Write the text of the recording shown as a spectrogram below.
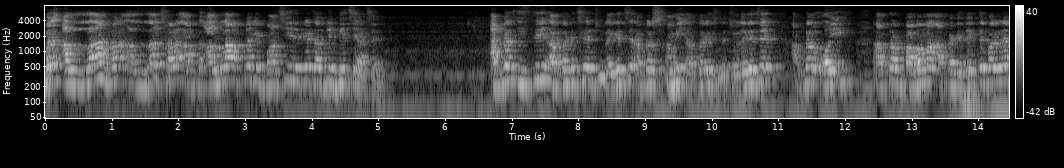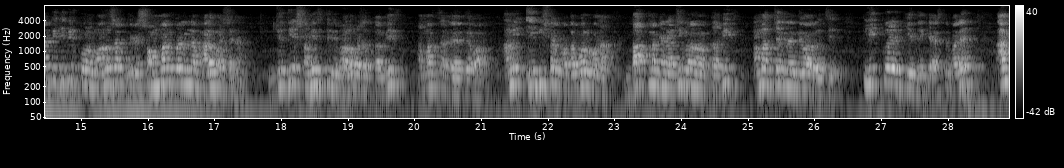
মানে আল্লাহ মানে আল্লাহ ছাড়া আল্লাহ আপনাকে বাঁচিয়ে রেখেছে, আপনি বেঁচে আছেন। আপনার স্ত্রী আপনাকে ছেড়ে চলে গেছে, আপনার স্বামী আপনাকে ছেড়ে চলে গেছে, আপনার ওয়াইফ আপনার বাবা মা আপনাকে দেখতে পারে না, পৃথিবীর কোনো মানুষ আপনাকে সম্মান করে না, ভালোবাসে না। যদিও স্বামী স্ত্রীর ভালোবাসার তাবিজ আমার চ্যানেলে দেওয়া। আমি এই বিষয়ে কথা বলব না। বাপ মাকে রাজি করানোর তাবিজ আমার চ্যানেলে দেওয়া রয়েছে। ক্লিক করে গিয়ে দেখে আসতে পারে। আমি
